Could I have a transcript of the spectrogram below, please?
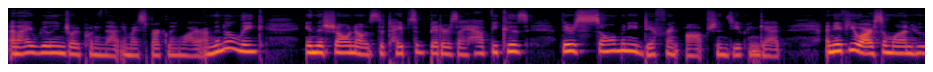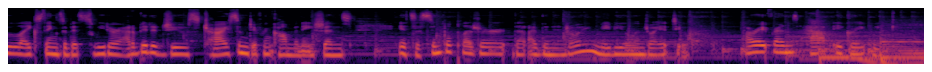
and i really enjoy putting that in my sparkling water. I'm going to link in the show notes the types of bitters i have because there's so many different options you can get. And if you are someone who likes things a bit sweeter add a bit of juice try some different combinations. It's a simple pleasure that I've been enjoying. Maybe you'll enjoy it too. All right, friends, have a great week.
